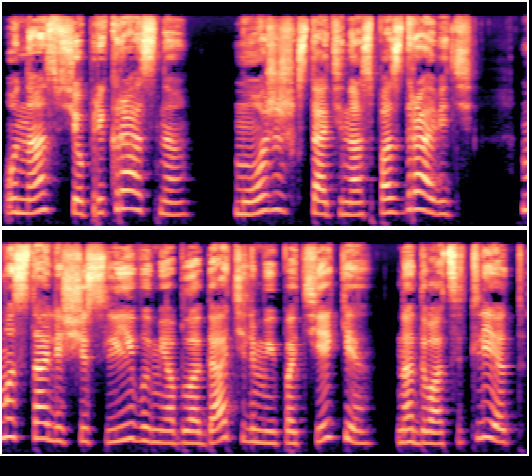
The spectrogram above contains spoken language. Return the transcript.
У нас все прекрасно. Можешь, кстати, нас поздравить. Мы стали счастливыми обладателями ипотеки на 20 лет.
